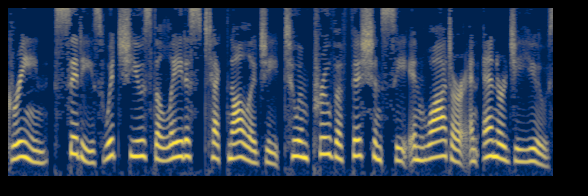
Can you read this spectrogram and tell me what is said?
green cities which use the latest technology to improve efficiency in water and energy use,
